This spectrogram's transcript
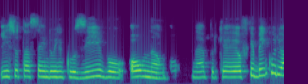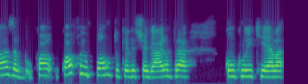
isso está sendo inclusivo ou não, né? Porque eu fiquei bem curiosa, qual, qual foi o ponto que eles chegaram para concluir que ela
